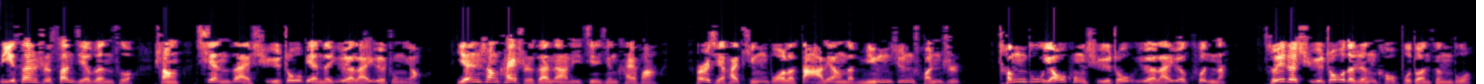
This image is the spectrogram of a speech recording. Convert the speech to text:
第三十三节问策上，现在徐州变得越来越重要，盐商开始在那里进行开发，而且还停泊了大量的明军船只。成都遥控徐州越来越困难。随着徐州的人口不断增多，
